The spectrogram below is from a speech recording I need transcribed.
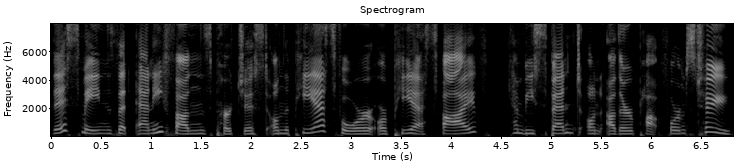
This means that any funds purchased on the PS4 or PS5 can be spent on other platforms too.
